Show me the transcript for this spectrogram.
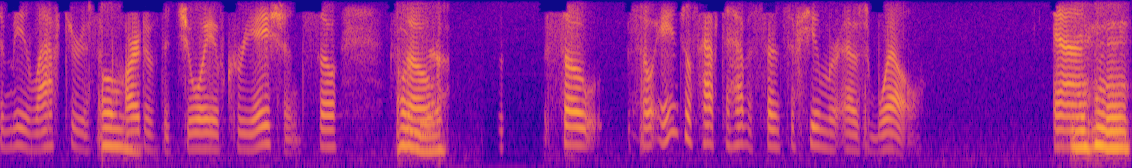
to me laughter is a Oh. part of the joy of creation. So so Oh yeah. so so angels have to have a sense of humor as well. And Mhm.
